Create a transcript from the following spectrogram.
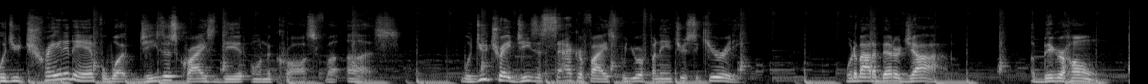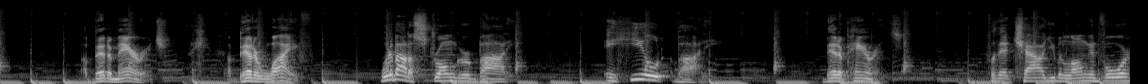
would you trade it in for what Jesus Christ did on the cross for us? Would you trade Jesus' sacrifice for your financial security? What about a better job? A bigger home? A better marriage? A better wife? What about a stronger body? A healed body? Better parents? For that child you've been longing for?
